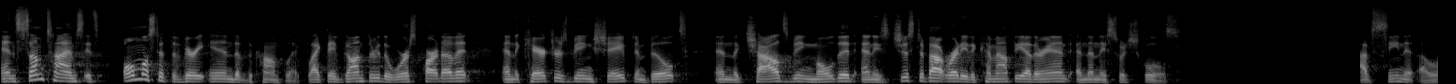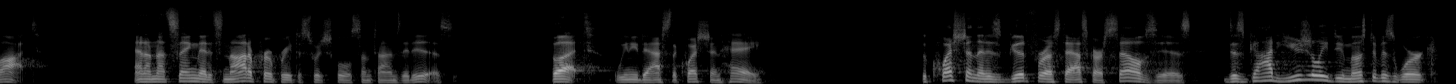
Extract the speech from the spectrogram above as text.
And sometimes it's almost at the very end of the conflict. Like they've gone through the worst part of it, and the character's being shaped and built, and the child's being molded, and he's just about ready to come out the other end, and then they switch schools. I've seen it a lot. And I'm not saying that it's not appropriate to switch schools, sometimes it is. But we need to ask the question hey, the question that is good for us to ask ourselves is Does God usually do most of his work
